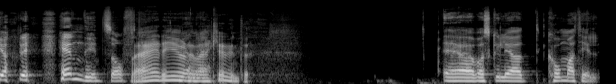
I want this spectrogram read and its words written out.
Ja, det händer inte så ofta. Nej, det gör det verkligen inte. Eh, vad skulle jag komma till?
